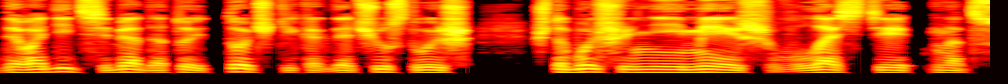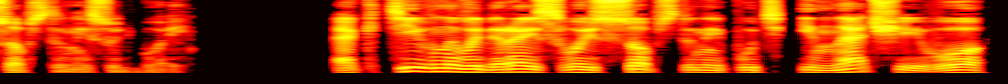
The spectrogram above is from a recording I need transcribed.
доводить себя до той точки, когда чувствуешь, что больше не имеешь власти над собственной судьбой. Активно выбирай свой собственный путь, иначе его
